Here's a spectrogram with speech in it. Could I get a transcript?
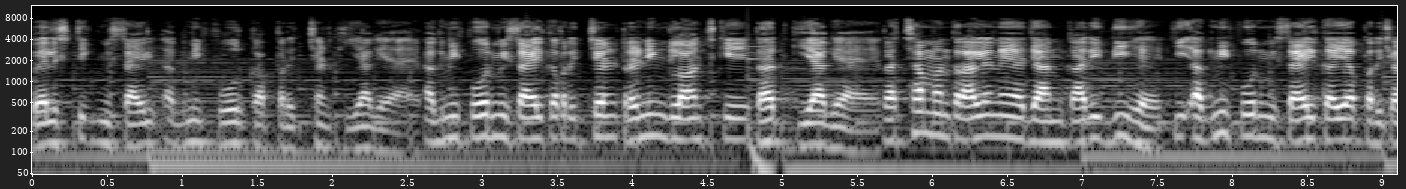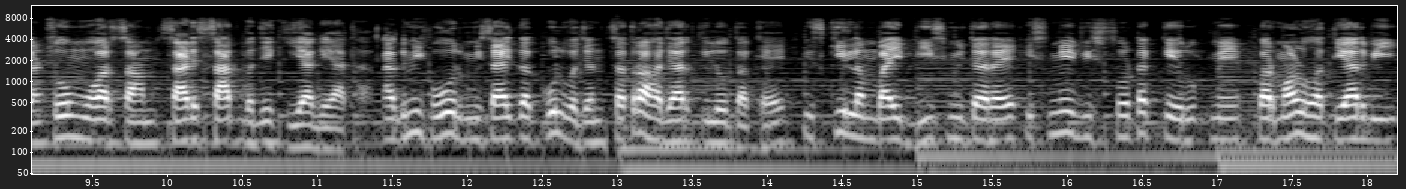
ballistic missile Agni four का परीक्षण किया गया है। अग्नि फोर मिसाइल का परीक्षण ट्रेनिंग लॉन्च के तहत किया गया है। रक्षा मंत्रालय ने यह जानकारी दी है की अग्नि फोर मिसाइल का यह परीक्षण सोमवार शाम साढ़े सात बजे किया गया था। अग्नि फोर मिसाइल का कुल वज़न सत्रह हज़ार किलो तक है। इसकी लंबाई बीस मीटर है। इसमें विस्फोटक के रूप में परमाणु हथियार भी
